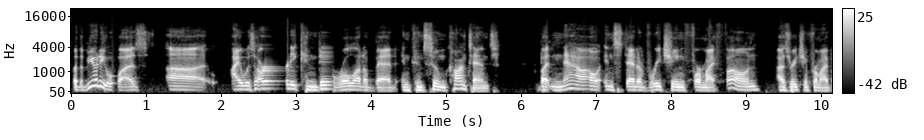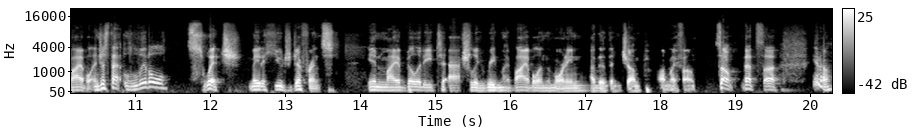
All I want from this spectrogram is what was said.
But the beauty was, uh, I was already conditioned to roll out of bed and consume content. But now, instead of reaching for my phone, I was reaching for my Bible. And just that little switch made a huge difference in my ability to actually read my Bible in the morning rather than jump on my phone. So that's a, you know,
